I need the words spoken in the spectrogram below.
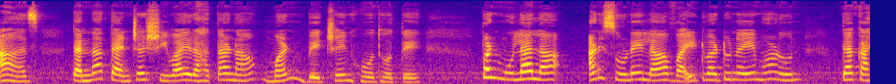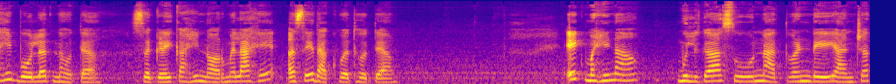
आज त्यांना त्यांच्याशिवाय राहताना मन बेचैन होत होते. पण मुलाला आणि सुनेला वाईट वाटू नये म्हणून त्या काही बोलत नव्हत्या. सगळे काही नॉर्मल आहे असे दाखवत होत्या. एक महिना मुलगा सून नातवंडे यांच्यात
